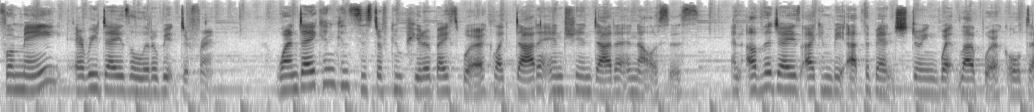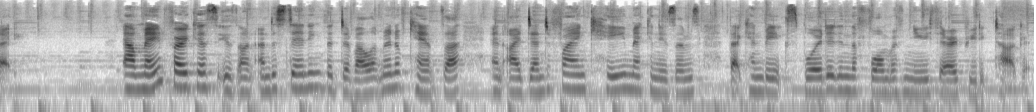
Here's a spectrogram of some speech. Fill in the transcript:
For me, every day is a little bit different. One day can consist of computer based work like data entry and data analysis, and other days I can be at the bench doing wet lab work all day. Our main focus is on understanding the development of cancer and identifying key mechanisms that can be exploited in the form of new therapeutic targets.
